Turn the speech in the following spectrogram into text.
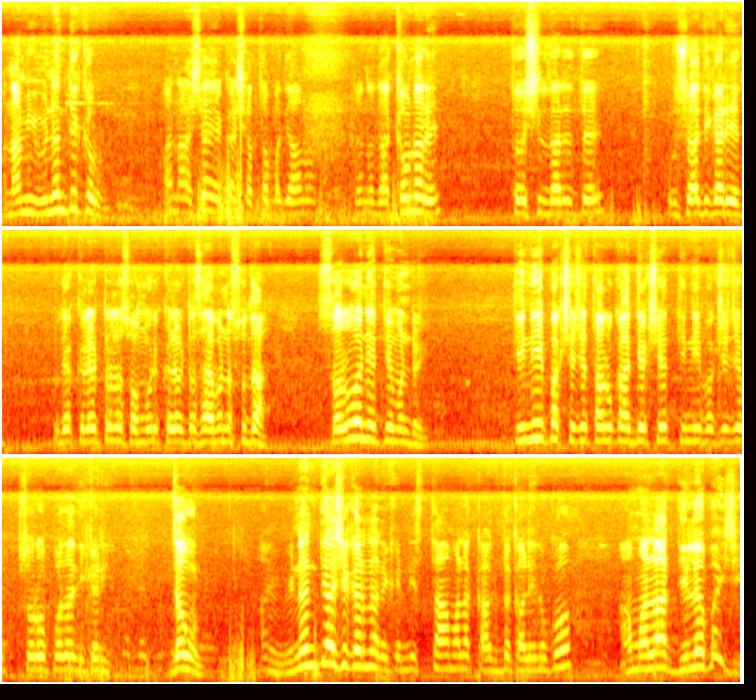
आणि आम्ही विनंती करून आणि अशा एका शेतामध्ये आणून त्यांना दाखवणार आहे. तहसीलदार येते कृषी अधिकारी आहेत उद्या कलेक्टरला समोर कलेक्टर साहेबांना सुद्धा सर्व नेते मंडळी तिन्ही पक्षाचे तालुका अध्यक्ष तिन्ही पक्षाचे सर्व पदाधिकारी जाऊन आणि विनंती अशी करणार आहे की नुसतं आम्हाला कागद काळे नको आम्हाला दिलं पाहिजे.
